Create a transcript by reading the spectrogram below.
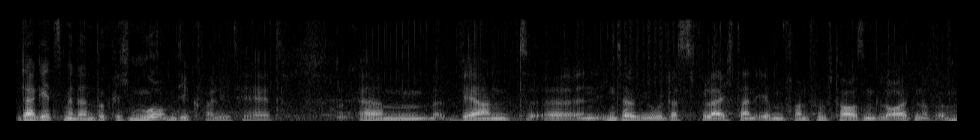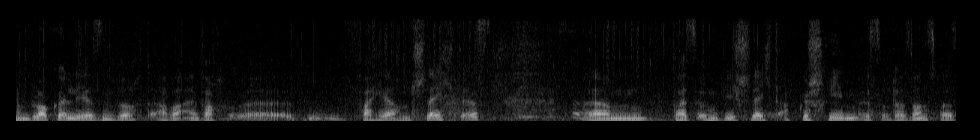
da geht es mir dann wirklich nur um die Qualität. Ähm, während äh, ein Interview, das vielleicht dann eben von 5000 Leuten auf irgendeinem Blog gelesen wird, aber einfach äh, verheerend schlecht ist, ähm, weil es irgendwie schlecht abgeschrieben ist oder sonst was,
